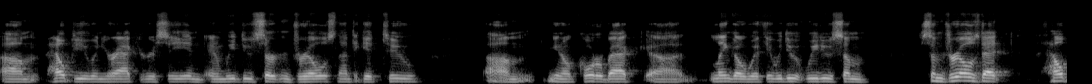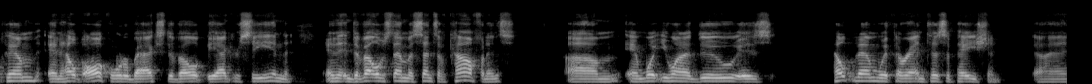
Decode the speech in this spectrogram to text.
um, help you in your accuracy. And, and we do certain drills, not to get too, um, you know, quarterback uh, lingo with you. We do we do some some drills that help him and help all quarterbacks develop the accuracy and and it develops them a sense of confidence. Um, and what you want to do is help them with their anticipation uh,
